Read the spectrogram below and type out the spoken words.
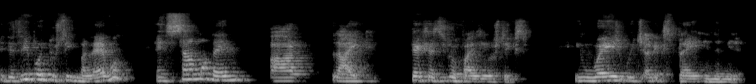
at the 3.2 sigma level, and some of them are like Texas 0506 in ways which I'll explain in a minute.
